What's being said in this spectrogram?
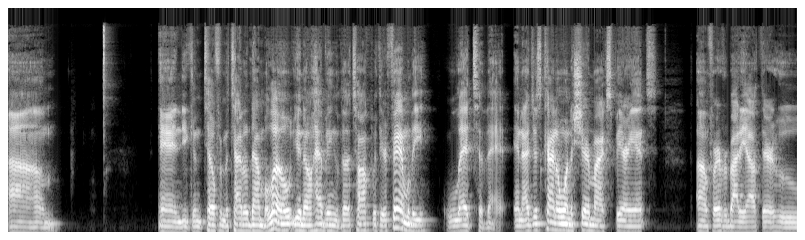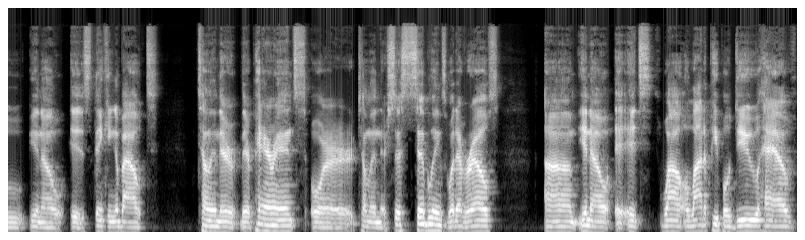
Um, and you can tell from the title down below, you know, having the talk with your family led to that. And I just kind of want to share my experience um, for everybody out there who, you know, is thinking about telling their their parents or telling their siblings, whatever else. Um, you know, it, it's while a lot of people do have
